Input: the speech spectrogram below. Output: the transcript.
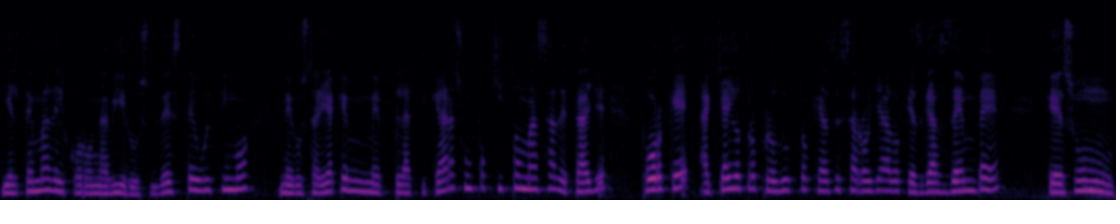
y el tema del coronavirus. De este último me gustaría que me platicaras un poquito más a detalle porque aquí hay otro producto que has desarrollado que es Gasden B que es un,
